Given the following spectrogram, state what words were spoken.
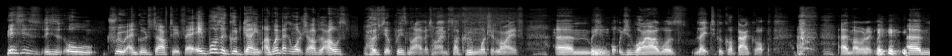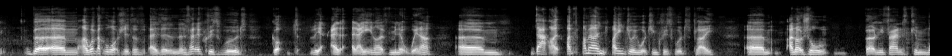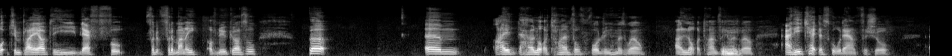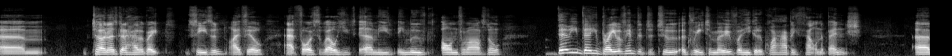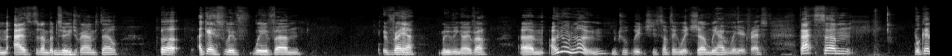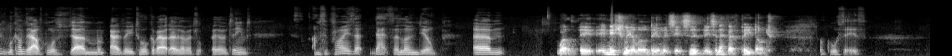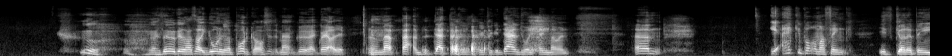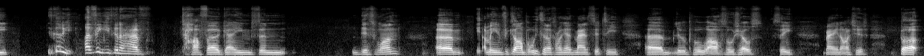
This is this is all true and good stuff. To be fair, it was a good game. I went back and watched it after. I was hosting a quiz night at the time, so I couldn't watch it live, um, which, mm. is, which is why I was late to Good Cop Bad Cop, um, ironically. um, but um, I went back and watched it, and the fact that Chris Wood got the an 89th minute winner. Um, that I, I, I mean, I, I, enjoy watching Chris Woods play. Um, I'm not sure Burnley fans can watch him play after he left for for the, for the money of Newcastle, but um, I have a lot of time for following him as well. A lot of time for mm. him as hmm. well, and he kept the score down for sure. Um, Turner's going to have a great season, I feel, at Forest as well. He um he he moved on from Arsenal. Very very brave of him to to, to agree to move when he could have quite happily sat on the bench, um as the number two mm. to Ramsdale. But I guess with with um Raya moving over, um only on loan, which which is something which um we haven't really addressed. That's um we'll get we'll come to that of course um, as we talk about those other, those other teams. I'm surprised that that's a loan deal. Um, well, it, initially a loan deal. It's it's a, it's an FFP dodge. Of course it is. we I thought yawning on a podcast. Is it, man? Good, great idea. And I'm about, about that back and down to any moment. Um, yeah, Heckingbottom, I think, is gonna be he's gonna. Be, I think he's gonna have tougher games than this one. Um, I mean, for example, he's gonna come against Man City, um, Liverpool, Arsenal, Chelsea, Man United, but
